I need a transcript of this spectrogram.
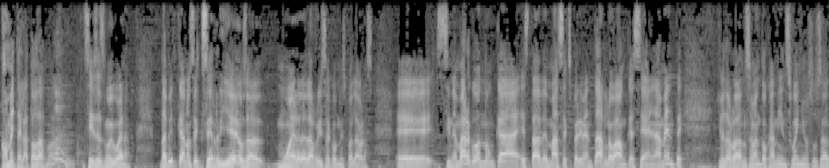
Cómetela toda, ¿no? Sí, esa es muy buena. David Cano se, se ríe, o sea, muere de la risa con mis palabras. Eh, sin embargo, nunca está de más experimentarlo, aunque sea en la mente. Yo la verdad no se me antoja ni en sueños, o sea,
